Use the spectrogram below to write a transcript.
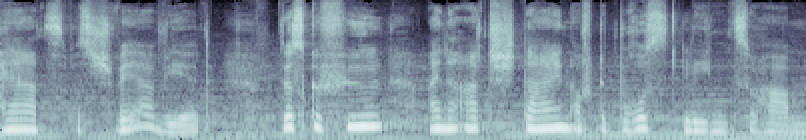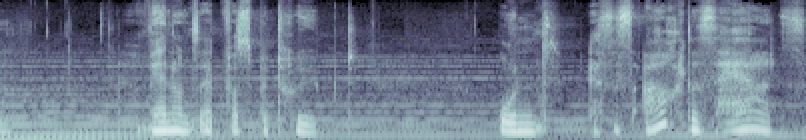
Herz, was schwer wird. Das Gefühl, eine Art Stein auf der Brust liegen zu haben, wenn uns etwas betrübt. Und es ist auch das Herz,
